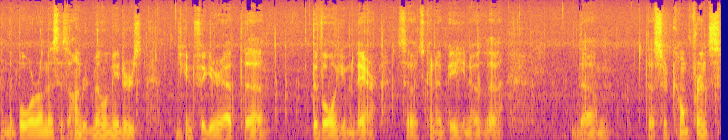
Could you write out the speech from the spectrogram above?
and the bore on this is 100 millimeters, you can figure out the the volume there. So it's going to be, you know, the the um, the circumference,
